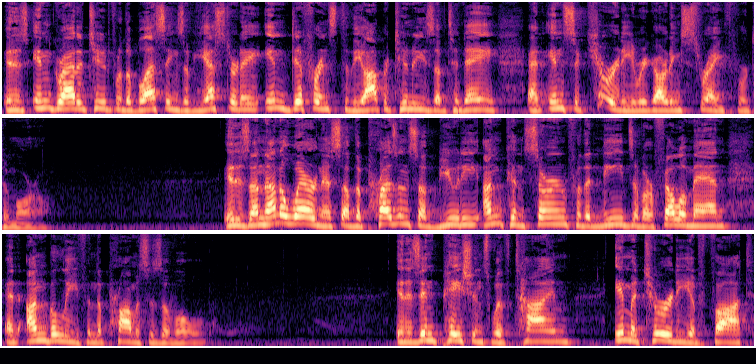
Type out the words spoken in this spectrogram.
It is ingratitude for the blessings of yesterday, indifference to the opportunities of today, and insecurity regarding strength for tomorrow. It is an unawareness of the presence of beauty, unconcern for the needs of our fellow man, and unbelief in the promises of old. It is impatience with time, immaturity of thought,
